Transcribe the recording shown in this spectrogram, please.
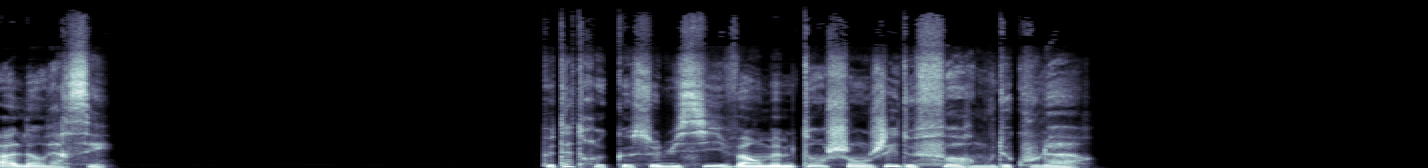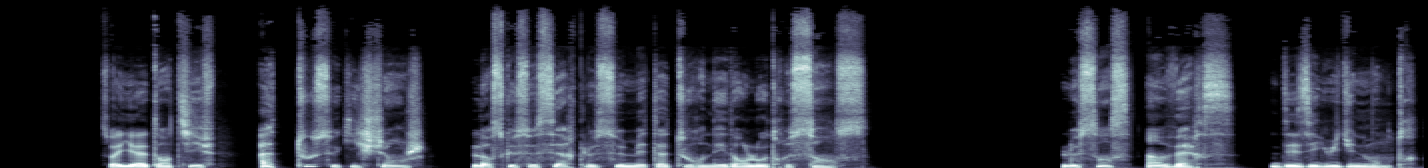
à l'inverser. Peut-être que celui-ci va en même temps changer de forme ou de couleur. Soyez attentif à tout ce qui change lorsque ce cercle se met à tourner dans l'autre sens, le sens inverse des aiguilles d'une montre.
